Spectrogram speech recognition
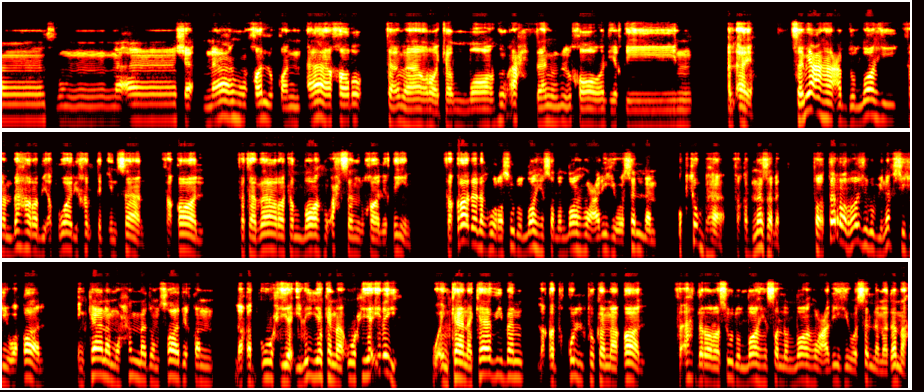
ثم أنشأناه خلقا آخر تبارك الله أحسن الخالقين الآية. سمعها عبد الله فانبهر بأطوار خلق الإنسان فقال فتبارك الله أحسن الخالقين. فقال له رسول الله صلى الله عليه وسلم اكتبها. فقد نزلت. فاغتر الرجل بنفسه وقال إن كان محمد صادقا لقد أوحي إلي كما أوحي إليه وإن كان كاذبا لقد قلت كما قال. فأهدر رسول الله صلى الله عليه وسلم دمه.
